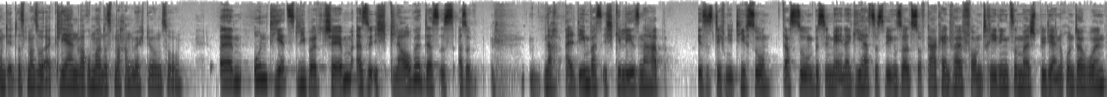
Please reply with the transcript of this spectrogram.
und ihr das mal so erklären, warum man das machen möchte und so. Ähm, und jetzt, lieber Cem, also ich glaube, das ist, also nach all dem, was ich gelesen habe, ist es definitiv so, dass du ein bisschen mehr Energie hast. Deswegen sollst du auf gar keinen Fall vorm Training zum Beispiel dir einen runterholen,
